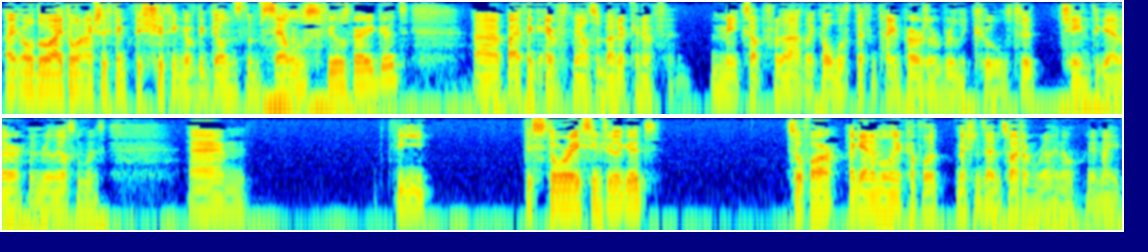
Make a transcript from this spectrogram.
I, although I don't actually think the shooting of the guns themselves feels very good, uh, but I think everything else about it kind of makes up for that. Like all the different time powers are really cool to chain together in really awesome ways. Um, the the story seems really good so far. Again, I'm only a couple of missions in, so I don't really know. It might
